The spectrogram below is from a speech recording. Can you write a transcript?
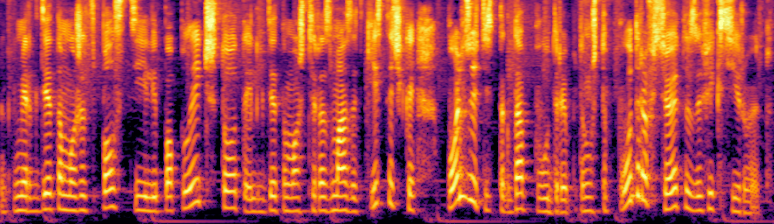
например, где-то может сползти или поплыть что-то, или где-то можете размазать кисточкой, пользуйтесь тогда пудрой, потому что пудра все это зафиксирует.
